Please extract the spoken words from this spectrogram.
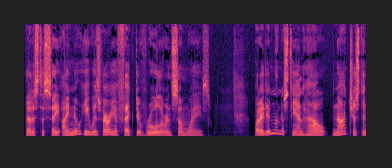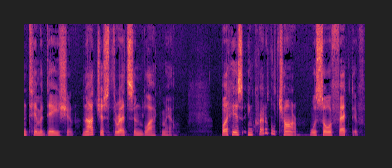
That is to say, I knew he was very effective ruler in some ways, but I didn't understand how not just intimidation, not just threats and blackmail, but his incredible charm was so effective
